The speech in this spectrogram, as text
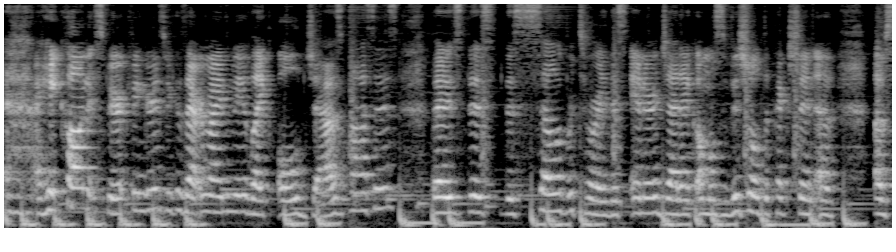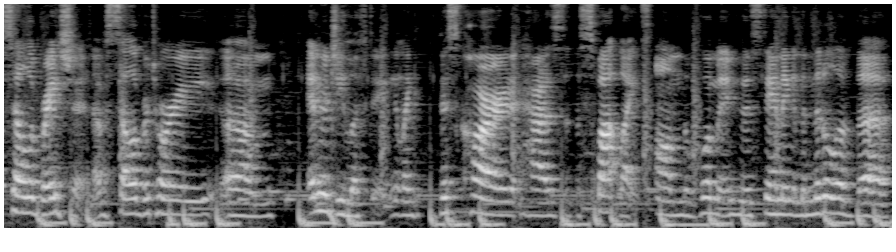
I hate calling it spirit fingers because that reminds me of like old jazz classes. But it's this this celebratory, this energetic, almost visual depiction of of celebration, of celebratory um, energy lifting. Like this card has the spotlights on the woman who is standing in the middle of the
